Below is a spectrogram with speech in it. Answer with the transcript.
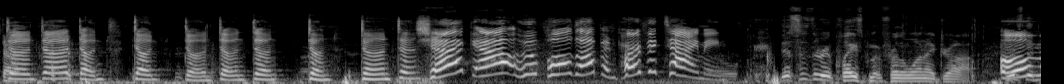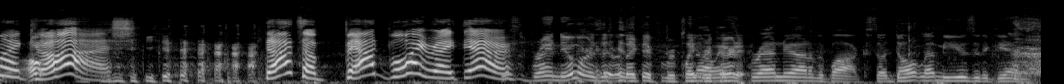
dun dun, dun dun dun dun dun dun dun dun dun. Check out who pulled up in perfect timing. Oh. This is the replacement for the one I dropped. Oh my oh. gosh. That's a bad boy right there. This is brand new, or is it like they've repla- No, repaired it's it? brand new out of the box, so don't let me use it again.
